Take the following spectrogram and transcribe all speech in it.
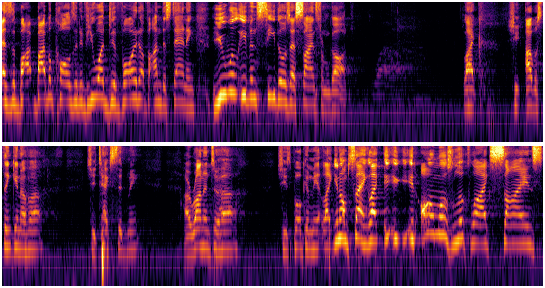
as the Bible calls it, if you are devoid of understanding, you will even see those as signs from God. Wow. Like, she, I was thinking of her. She texted me. I run into her. She spoke to me. Like, you know what I'm saying? Like, it, it almost looked like signs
